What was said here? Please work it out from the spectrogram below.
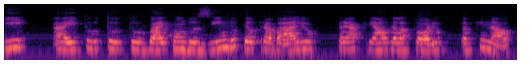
e aí tu, tu, tu vai conduzindo o teu trabalho para criar um relatório final.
